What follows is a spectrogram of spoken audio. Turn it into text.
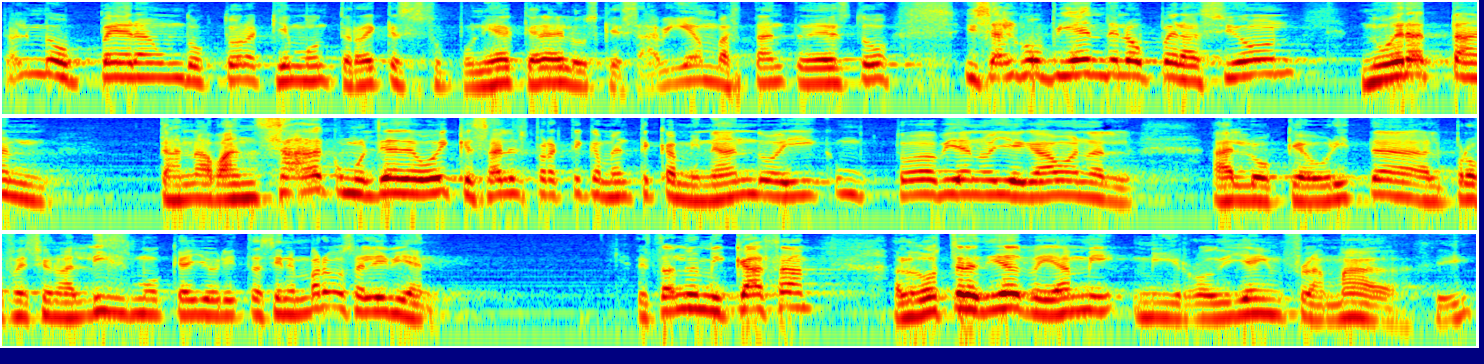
Tal me opera un doctor aquí en Monterrey que se suponía que era de los que sabían bastante de esto y salgo bien de la operación. No era tan, tan avanzada como el día de hoy que sales prácticamente caminando ahí, como todavía no llegaban al, a lo que ahorita, al profesionalismo que hay ahorita. Sin embargo, salí bien. Estando en mi casa, a los dos, tres días veía mi, mi rodilla inflamada, ¿sí?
